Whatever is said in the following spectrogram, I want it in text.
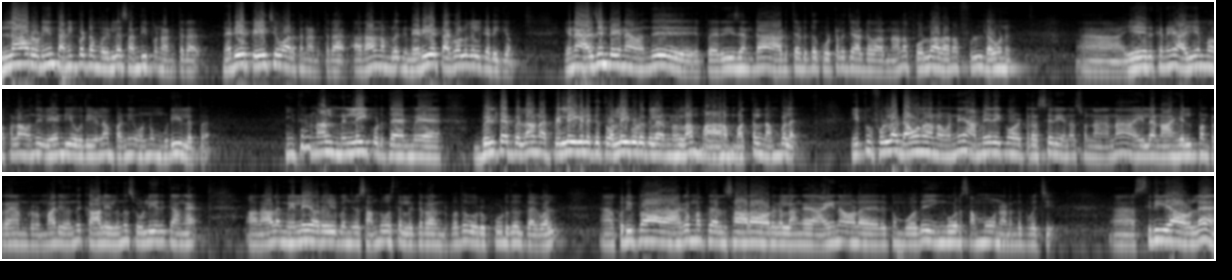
எல்லாரோடையும் தனிப்பட்ட முறையில் சந்திப்பு நடத்துகிறார் நிறைய பேச்சுவார்த்தை நடத்துகிறார் அதனால் நம்மளுக்கு நிறைய தகவல்கள் கிடைக்கும். ஏன்னா அர்ஜென்டினா வந்து இப்போ ரீசெண்டாக அடுத்தடுத்த குற்றச்சாட்டு வரனால பொருளாதாரம் ஃபுல் டவுனு ஏற்கனவே ஐஎம்எஃப்லாம் வந்து வேண்டிய உதவியெல்லாம் பண்ணி ஒன்றும் முடியல இப்போ. இத்தனை நாள் மில்லை கொடுத்த பில்டப் எல்லாம் நான் பிள்ளைகளுக்கு தொல்லை கொடுக்கலன்னெல்லாம் ம மக்கள் நம்பலை. இப்போ ஃபுல்லாக டவுன் ஆனவொடனே உடனே அமெரிக்கா ட்ரெஸரி என்ன சொன்னாங்கன்னா இல்லை நான் ஹெல்ப் பண்ணுறேன் அப்படின்ற மாதிரி வந்து காலையிலேருந்து சொல்லியிருக்காங்க. அதனால் மில்லை அவர்கள் கொஞ்சம் சந்தோஷத்தில் இருக்கிறான்றது ஒரு கூடுதல் தகவல். குறிப்பாக அகமத் அல் சாரா அவர்கள் அங்கே ஐநாவில் இருக்கும்போது இங்கே ஒரு சம்பவம் நடந்து போச்சு. சிரியாவில்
